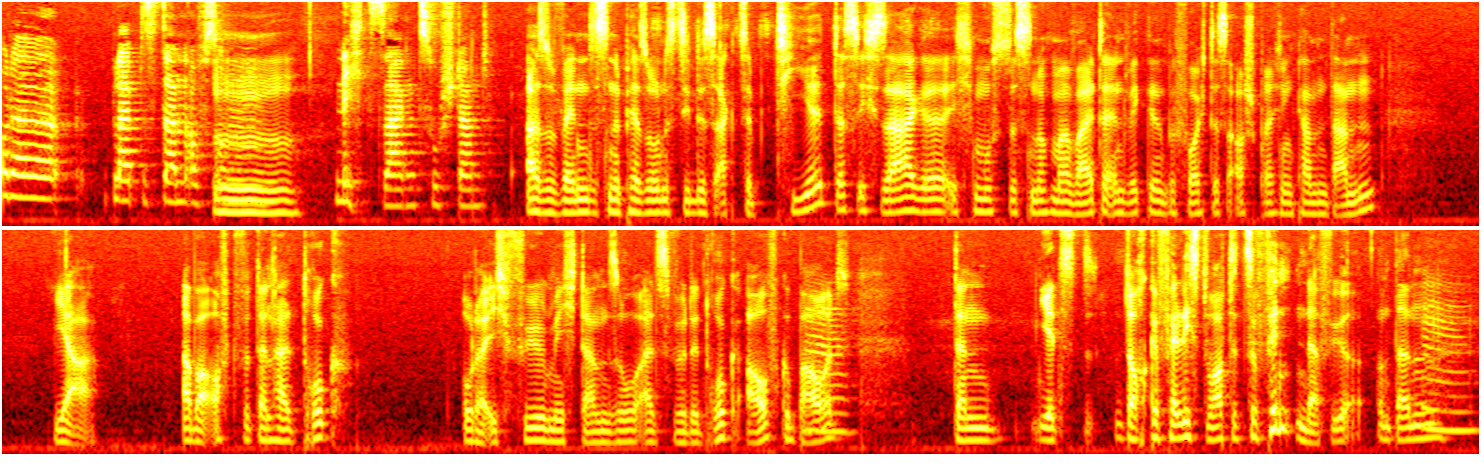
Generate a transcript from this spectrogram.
oder bleibt es dann auf so einem mm. Nichtsagen-Zustand? Also wenn es eine Person ist, die das akzeptiert, dass ich sage, ich muss das nochmal weiterentwickeln, bevor ich das aussprechen kann, dann ja. Aber oft wird dann halt Druck oder ich fühle mich dann so, als würde Druck aufgebaut, mhm. dann jetzt doch gefälligst Worte zu finden dafür. Und dann mhm.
